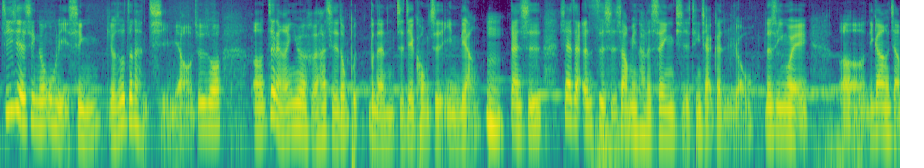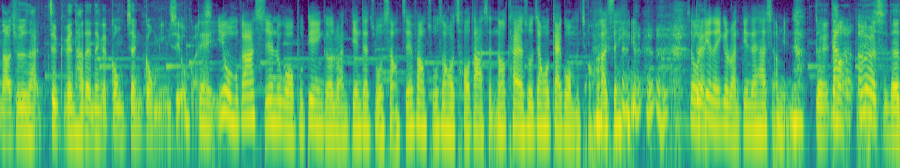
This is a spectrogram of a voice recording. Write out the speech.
机械性跟物理性有时候真的很奇妙，就是说。呃，这两个音乐盒它其实都不不能直接控制音量，嗯，但是现在在 N 四十上面，它的声音其实听起来更柔，那是因为，呃，你刚刚讲到，就是它这个跟它的那个共振共鸣是有关系。对，因为我们刚刚实验，如果不垫一个软垫在桌上，直接放桌上会超大声，然后开始说这样会盖过我们讲话的声音，所以我垫了一个软垫在它上面。对，但 N 二十的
